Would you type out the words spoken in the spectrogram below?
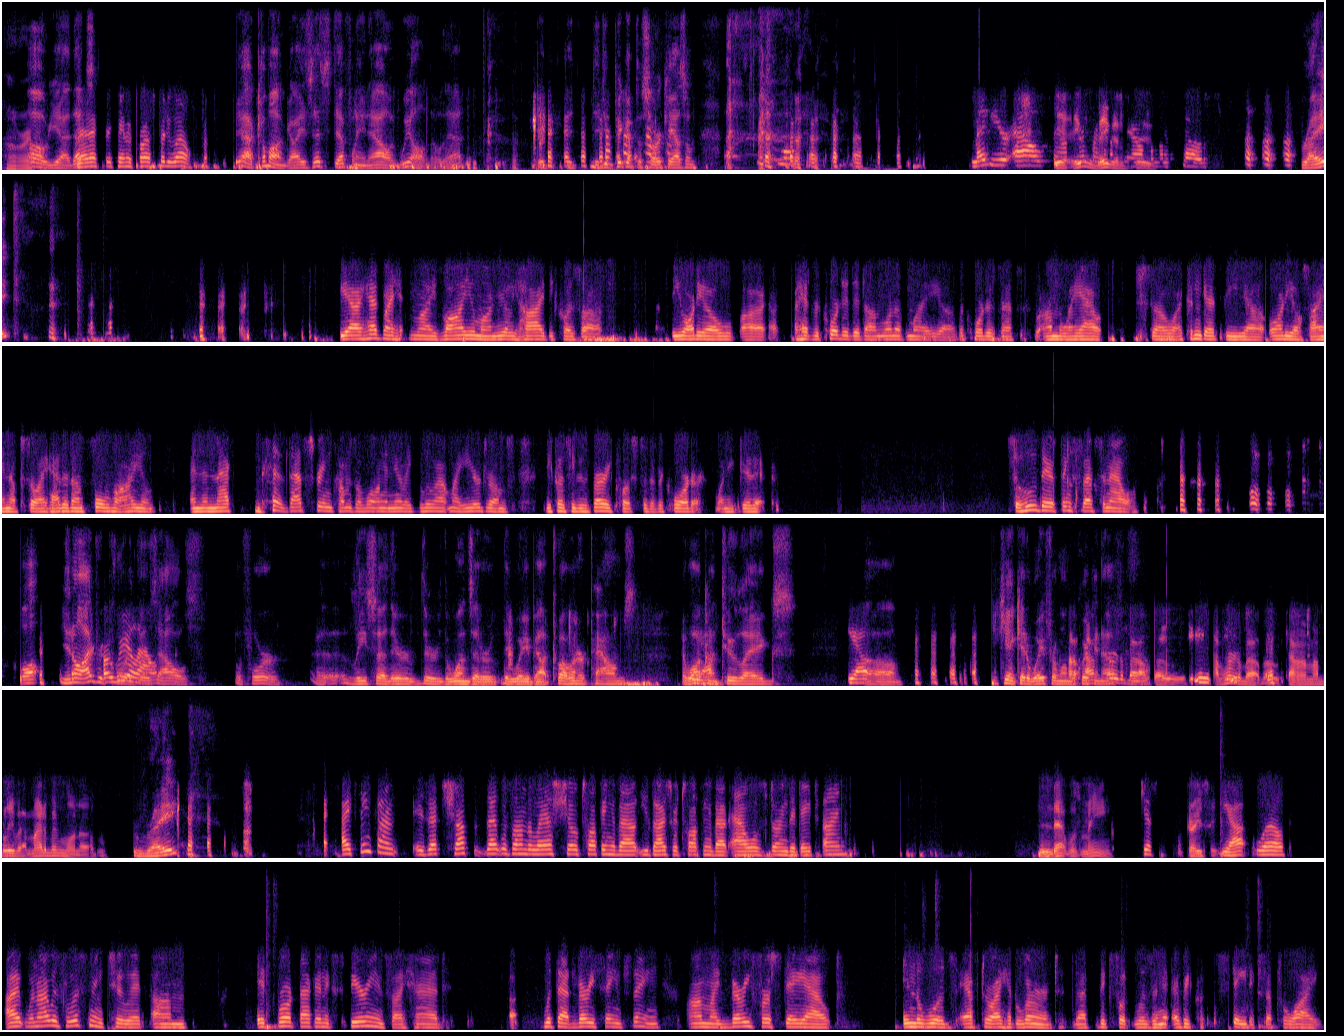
All right. Oh yeah, That actually came across pretty well. yeah. Come on, guys, that's definitely an owl. We all know that. Did, did, did you pick up the sarcasm? Maybe your owl Yeah, sounds even different big up ones, there on too. Coast. right? Yeah, I had my my volume on really high because uh, the audio uh, I had recorded it on one of my uh, recorders that's on the way out, so I couldn't get the uh, audio high enough, so I had it on full volume, and then that that scream comes along and nearly blew out my eardrums because he was very close to the recorder when he did it. So who there thinks that's an owl? Well, you know, I've recorded real those owl. owls before, uh, Lisa. They're they're the ones that are they weigh about twelve hundred pounds. They walk Yeah. on two legs. Yeah. Um, you can't get away from them I- quick I've enough. heard about those. I've heard about those, Tom. I believe that might have been one of them. Right? I think on is that Chuck that was on the last show talking about you guys were talking about owls during the daytime. That was me, Just crazy. yeah. Well, I when I was listening to it, um, it brought back an experience I had uh, with that very same thing on my very first day out in the woods after I had learned that Bigfoot was in every state except Hawaii.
